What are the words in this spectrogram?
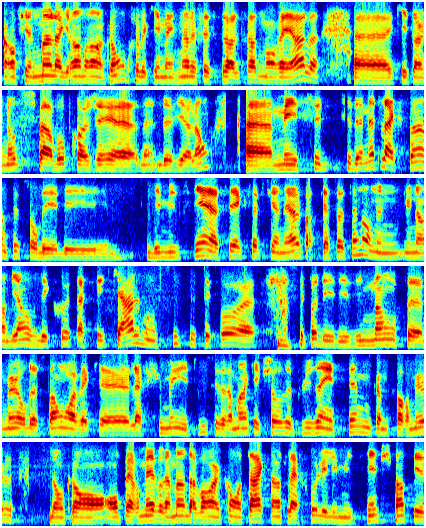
anciennement la Grande Rencontre, qui est maintenant le Festival Trad de Montréal, qui est un autre super beau projet de, de violon. Mais c'est de mettre l'accent sur des, des, des musiciens assez exceptionnels parce qu'à Sutton, on a une, une ambiance d'écoute assez calme aussi. C'est pas euh, c'est pas des, des immenses euh, murs de son avec euh, la fumée et tout. C'est vraiment quelque chose de plus intime comme formule. Donc on, on permet vraiment d'avoir un contact entre la foule et les musiciens. Puis je pense que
